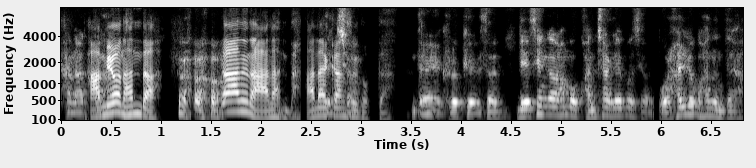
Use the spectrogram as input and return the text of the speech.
단아까 하면 한다. 까는 안 한다. 안 할. 가능성이 높다. 네, 그렇게 해서 내 생각을 한번 관찰을 해보세요. 뭘 하려고 하는데, 아,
